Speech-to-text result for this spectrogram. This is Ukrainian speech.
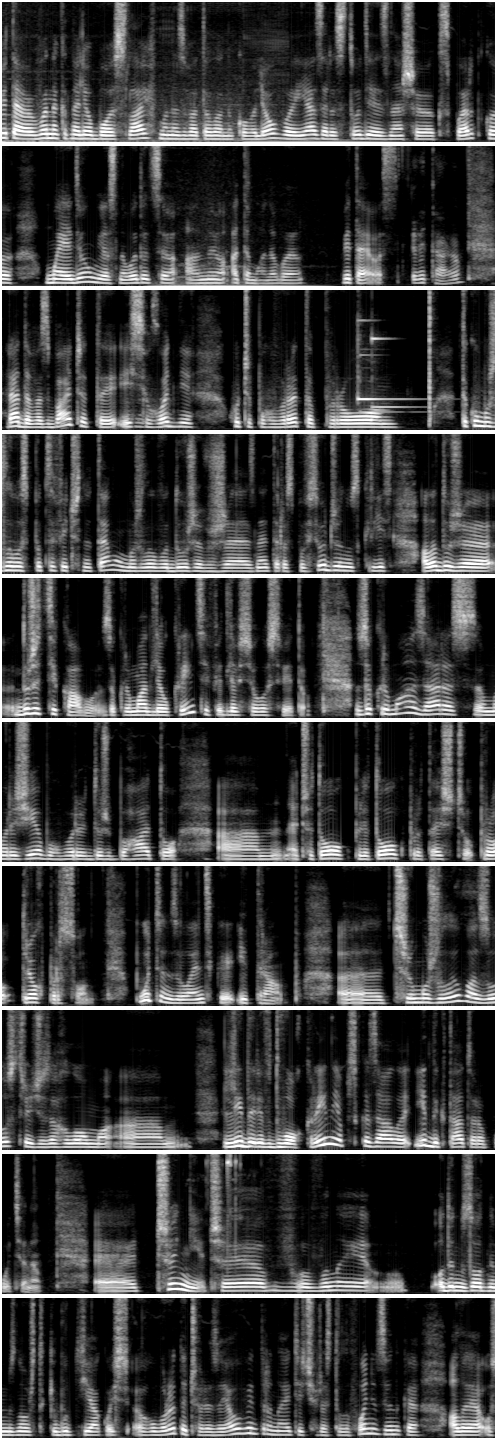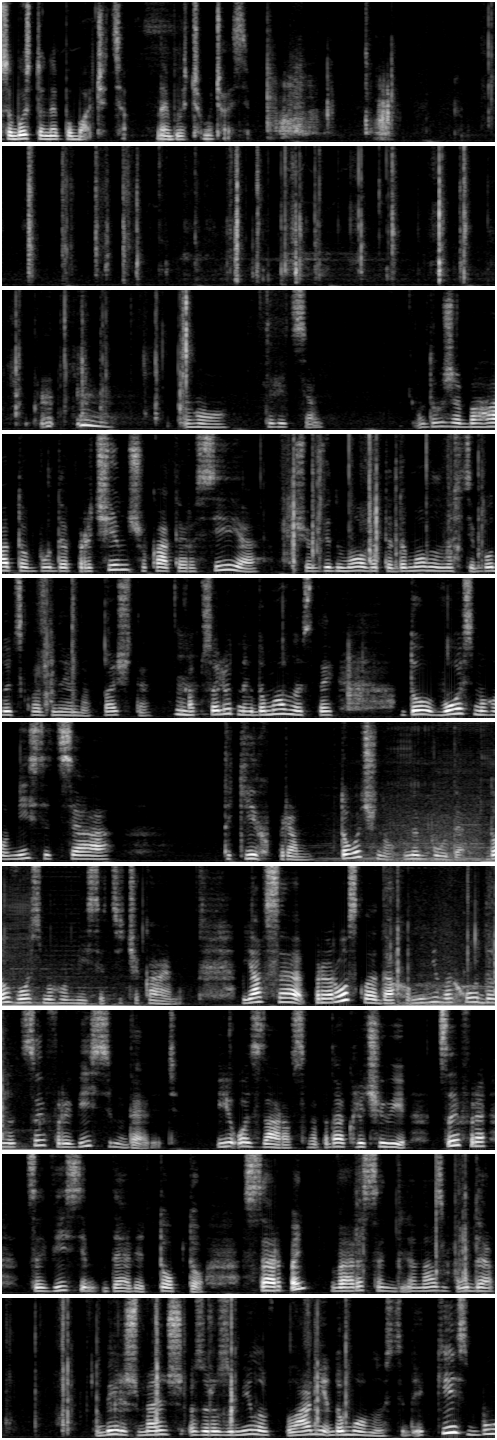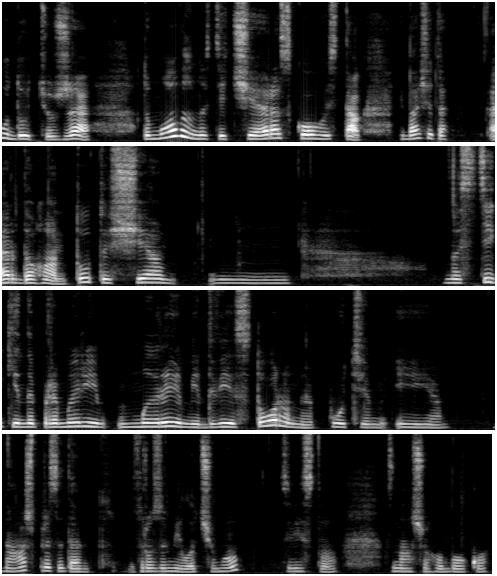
Вітаю! Ви на каналі Обос Лайф. Мене звати Олена Ковальова. і Я зараз в студії з нашою експерткою, медіум ясновидицею Анною Атамановою. Вітаю вас! Вітаю. Рада вас бачити. І сьогодні хочу поговорити про таку, можливо, специфічну тему, можливо, дуже вже знаєте, розповсюджену скрізь, але дуже, дуже цікаву, зокрема для українців і для всього світу. Зокрема, зараз в мережі обговорюють дуже багато а, чуток, пліток про те, що про трьох персон: Путін, Зеленський і Трамп. Е, Чи можлива зустріч загалом е, лідерів двох країн, я б сказала, і диктатора Путіна? Е, Чи ні? Чи вони один з одним знову ж таки будуть якось е, говорити через заяву в інтернеті, через телефонні дзвінки, але особисто не побачаться в найближчому часі? О, дивіться, дуже багато буде причин шукати Росія, щоб відмовити домовленості будуть складними. Бачите? Абсолютних домовленостей до восьмого місяця таких прям точно не буде. До восьмого місяця чекаємо. Я все при розкладах мені виходили цифри 8-9. І ось зараз випадає ключові цифри це 8-9. Тобто серпень, вересень для нас буде більш-менш зрозумілим в плані домовленості. Якісь будуть уже домовленості через когось так. І бачите, Ердоган. Тут ще настільки непримиримі дві сторони, Путін і наш президент, зрозуміло чому, звісно, з нашого боку,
